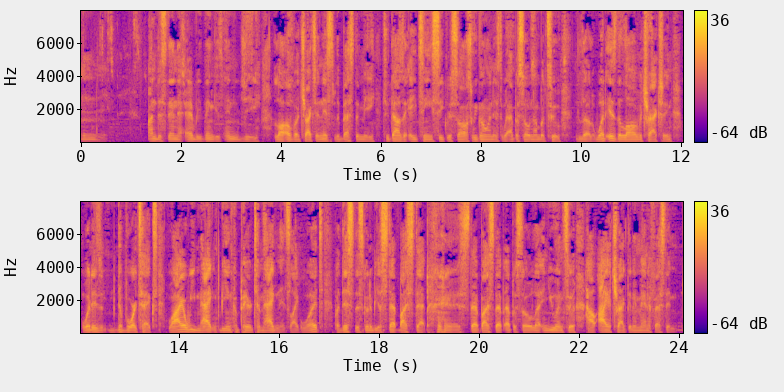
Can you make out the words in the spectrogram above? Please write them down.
Mm. Understand that everything is energy. Law of attraction is the best of me. 2018 secret sauce. We going this with episode number two. What is the law of attraction? What is the vortex? Why are we mag- being compared to magnets? Like what? But this, this is going to be a step by step, step by step episode letting you into how I attracted and manifested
